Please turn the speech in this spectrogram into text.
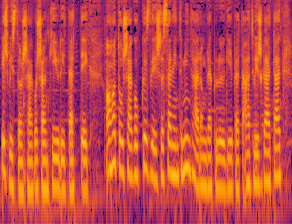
és biztonságosan kiürítették. A hatóságok közlése szerint mindhárom repülőgépet átvizsgálták,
